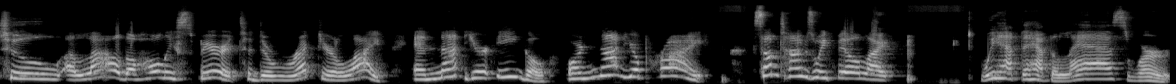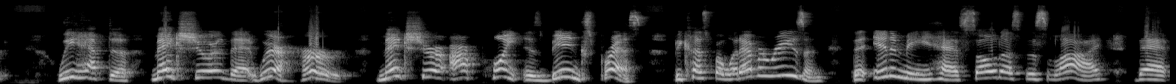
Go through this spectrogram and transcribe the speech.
to allow the Holy Spirit to direct your life and not your ego or not your pride? Sometimes we feel like we have to have the last word. We have to make sure that we're heard. Make sure our point is being expressed because for whatever reason, the enemy has sold us this lie that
